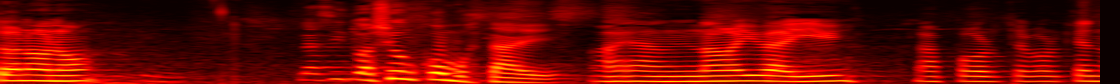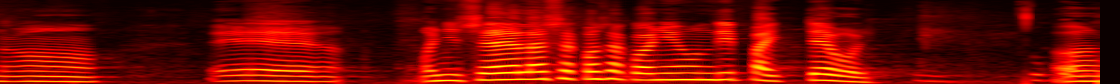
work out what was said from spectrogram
no, no. ¿La situación cómo está ahí? no iba ahí, aporte, porque no... Eh, Oye, se la esa cosa coño es un dipaite hoy. Ah,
